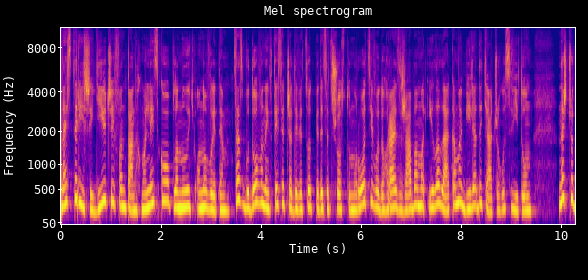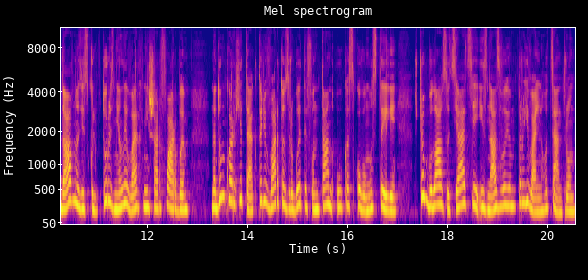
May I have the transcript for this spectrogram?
Найстаріший діючий фонтан Хмельницького планують оновити. Це збудований в 1956 році водограй з жабами і лелеками біля дитячого світу. Нещодавно зі скульптур зняли верхній шар фарби. На думку архітекторів, варто зробити фонтан у казковому стилі, щоб була асоціація із назвою торгівельного центру.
